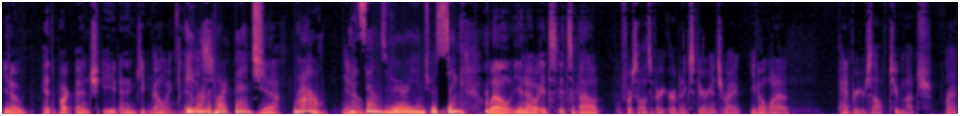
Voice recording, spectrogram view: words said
you know, hit the park bench, eat, and then keep going. It Eat on the park bench. Yeah. Wow. You that sounds very interesting. well, you know, it's it's about first of all, it's a very urban experience, right? You don't want to pamper yourself too much, right?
